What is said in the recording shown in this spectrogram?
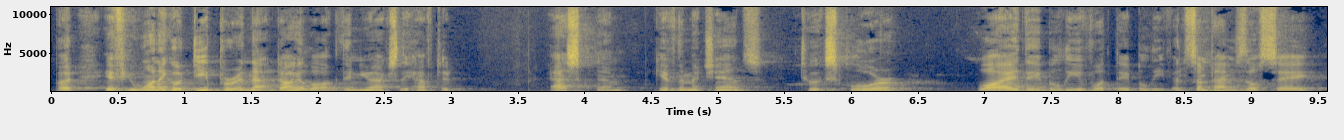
But if you want to go deeper in that dialogue, then you actually have to ask them, give them a chance to explore why they believe what they believe. And sometimes they'll say,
